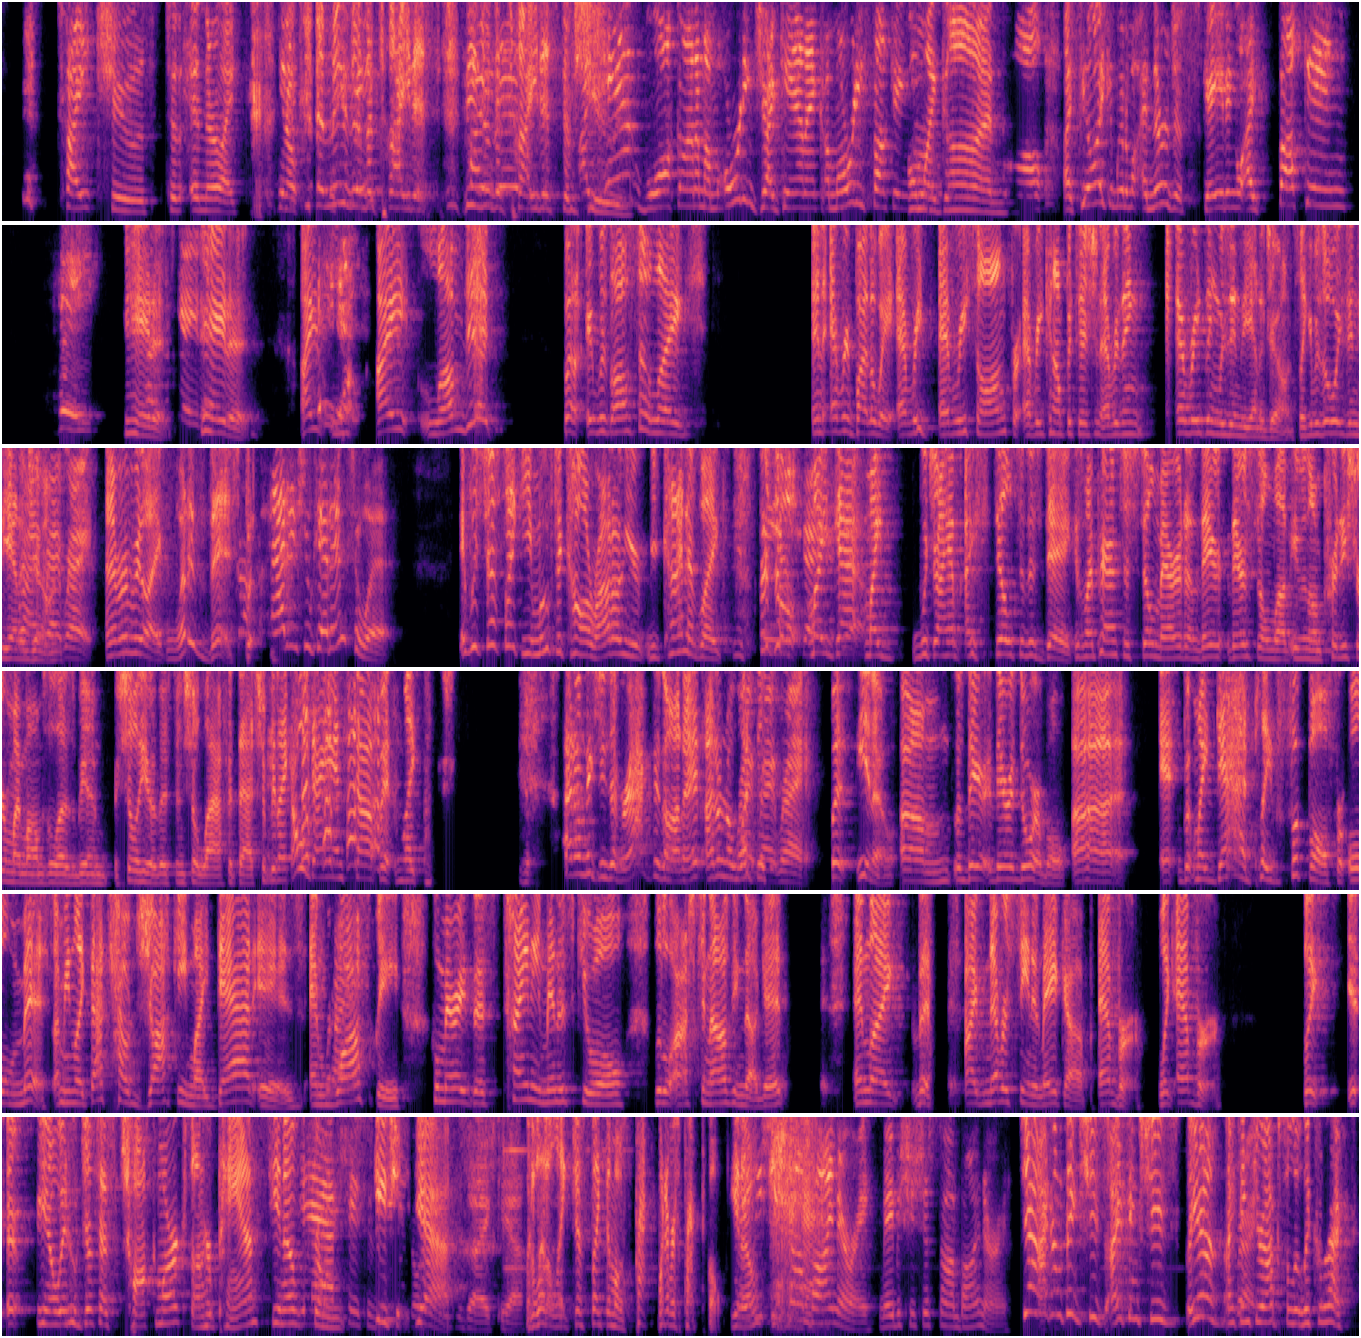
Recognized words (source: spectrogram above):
tight shoes. To and they're like, you know, And these are the tightest. These are the Tightest. of shoes I can't walk on them. I'm already gigantic. I'm already fucking. Oh my god. I feel like I'm gonna. And they're just skating. I fucking hate you hate it. skating. You hate it. I Hate it. I loved it, but it was also like. And every, by the way, every every song for every competition, everything, everything was Indiana Jones. Like it was always Indiana right, Jones. right, right. And everybody like, what is this? But How did you get into it? it was just like you moved to Colorado. You're you're kind of like First of all, my dad, yeah. my which I have, I still to this day, because my parents are still married and they're they're still in love. Even though I'm pretty sure my mom's a lesbian, she'll hear this and she'll laugh at that. She'll be like, "Oh, Diane, stop it!" I'm like, oh, I don't think she's ever acted on it. I don't know what, right, right, right. but you know, um, they're they're adorable. Uh, eh, but my dad played football for Ole Miss. I mean, like that's how jockey my dad is. And Right. Waspy, who married this tiny, minuscule little Ashkenazi nugget, and like that I've never seen in makeup ever, like ever. Like uh, you know, and who just has chalk marks on her pants, you know, Yeah, from she's a, each- yeah. she's a dyke, yeah. a little like just like the most prac- whatever's practical, you know. Maybe she's non-binary. Maybe she's just non-binary. Yeah, I don't think she's. I think she's. Yeah, I think Right. you're absolutely correct.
